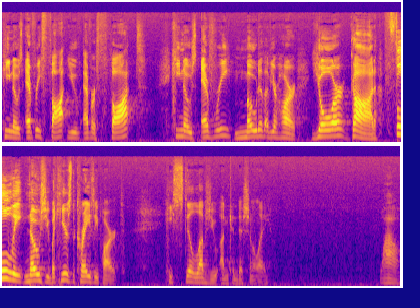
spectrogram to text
He knows every thought you've ever thought. He knows every motive of your heart. Your God fully knows you. But here's the crazy part He still loves you unconditionally. Wow.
